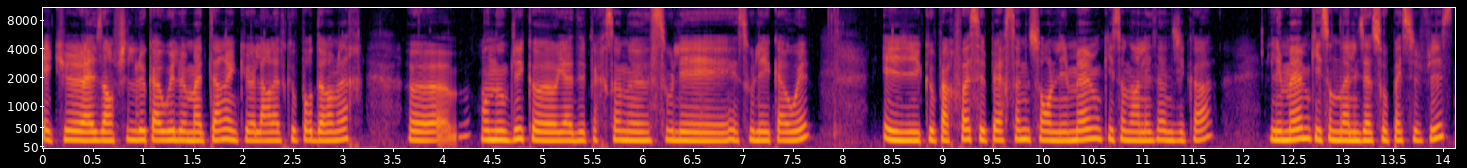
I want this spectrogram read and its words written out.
et qu'elles enfilent le kawaii le matin et qu'elles enlèvent que pour dormir. Euh, on oublie qu'il y a des personnes sous les, sous les et que parfois ces personnes sont les mêmes qui sont dans les syndicats, les mêmes qui sont dans les assauts pacifistes.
